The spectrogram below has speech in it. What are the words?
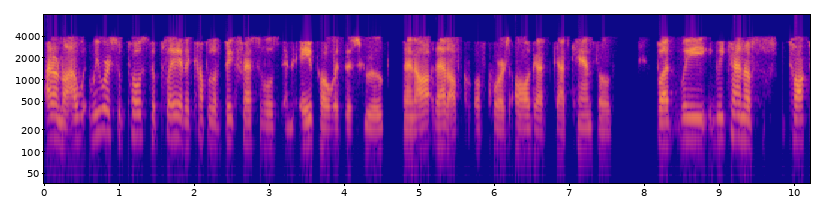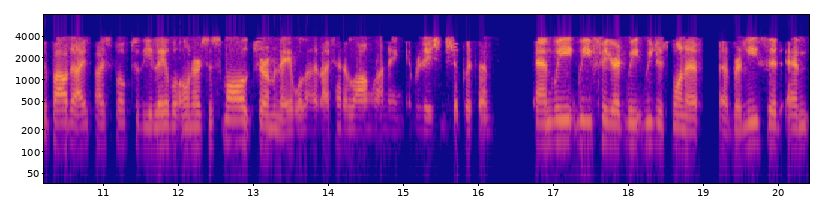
I don't know. I, we were supposed to play at a couple of big festivals in April with this group, and all, that of of course all got got canceled. But we we kind of talked about it. I, I spoke to the label owner. It's a small German label. I- I've had a long running relationship with them, and we we figured we we just want to uh, release it. And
